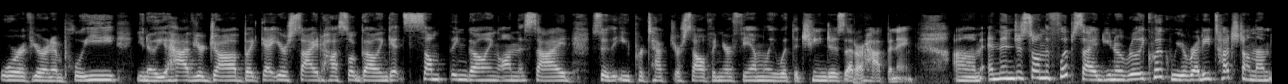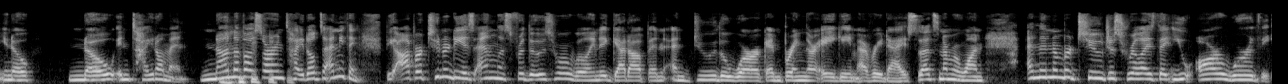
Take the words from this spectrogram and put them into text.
or if you're an employee, you know, you have your job, but get your side hustle going, get something going on the side so that you protect yourself and your family with the changes that are happening. Um, and then just on the flip side, you know, really quick, we already touched on them, you know, no entitlement. None of us are entitled to anything. The opportunity is endless for those who are willing to get up and, and do the work and bring their A game every day. So that's number one. And then number two, just realize that you are worthy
